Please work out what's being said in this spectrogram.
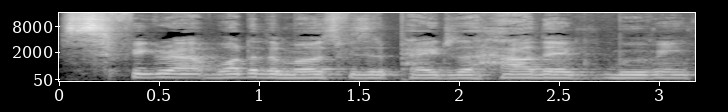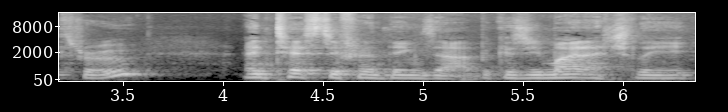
figure out what are the most visited pages or how they're moving through, and test different things out because you might actually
